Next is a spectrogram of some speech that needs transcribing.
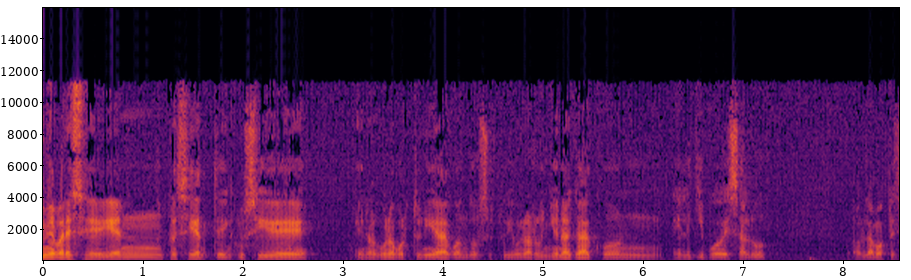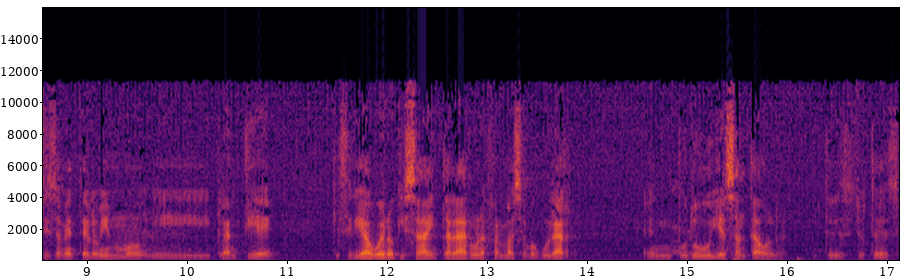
me parece bien, presidente. Inclusive en alguna oportunidad cuando se estudió una reunión acá con el equipo de salud, hablamos precisamente de lo mismo y planteé que sería bueno quizá instalar una farmacia popular en Putú y en Santa Olga, ustedes, si ustedes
